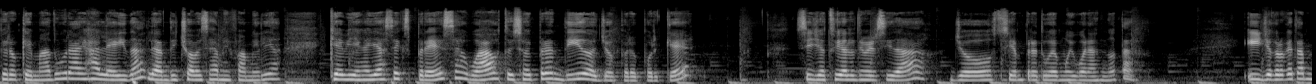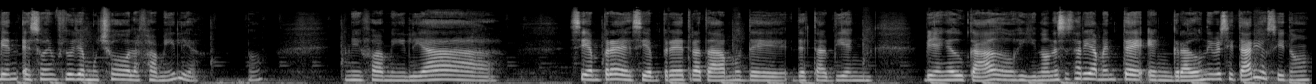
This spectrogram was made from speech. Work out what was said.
pero qué madura es Aleida, le han dicho a veces a mi familia, qué bien ella se expresa, wow, estoy sorprendido. Yo, pero ¿por qué? Si yo estudié en la universidad, yo siempre tuve muy buenas notas. Y yo creo que también eso influye mucho la familia, ¿no? Mi familia siempre, siempre tratábamos de, de estar bien, bien educados y no necesariamente en grado universitario, sino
